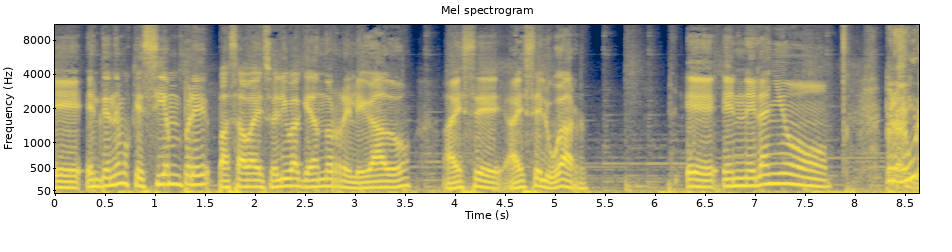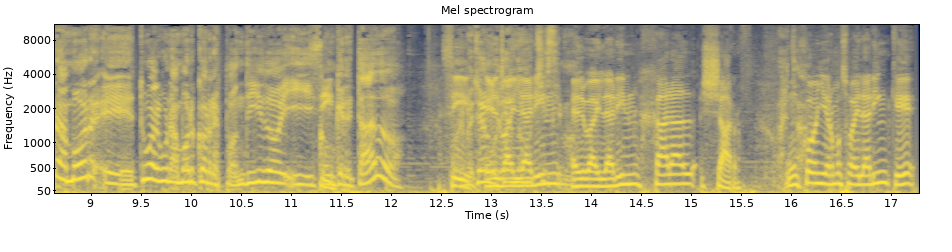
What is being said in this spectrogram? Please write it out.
eh, entendemos que siempre pasaba eso, él iba quedando relegado a ese, a ese lugar. Eh, en el año... ¿Pero algún amor, eh, tuvo algún amor correspondido y Sí. concretado? Sí, el bailarín, muchísimo. el bailarín Harald Scharf. Un joven y hermoso bailarín que,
